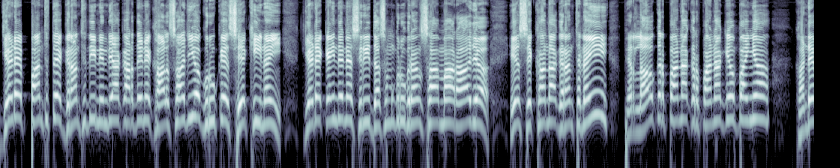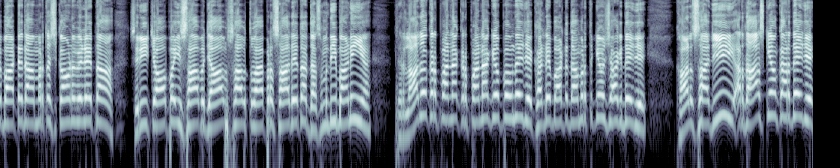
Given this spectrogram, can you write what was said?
ਜਿਹੜੇ ਪੰਥ ਤੇ ਗ੍ਰੰਥ ਦੀ ਨਿੰਦਿਆ ਕਰਦੇ ਨੇ ਖਾਲਸਾ ਜੀ, ਉਹ ਗੁਰੂ ਕੇ ਸਿੱਖ ਹੀ ਨਹੀਂ। ਜਿਹੜੇ ਕਹਿੰਦੇ ਨੇ ਸ੍ਰੀ ਦਸਮ ਗੁਰੂ ਗ੍ਰੰਥ ਸਾਹਿਬ ਮਹਾਰਾਜ, ਇਹ ਸਿੱਖਾਂ ਦਾ ਗ੍ਰੰਥ ਨਹੀਂ। ਫਿਰ ਲਾਓ ਕਿਰਪਾਨਾ ਕਿਰਪਾਨਾ ਕਿਉਂ ਪਾਈਆਂ? ਖੰਡੇ ਬਾਟੇ ਦਾ ਅੰਮ੍ਰਿਤ ਛਕਾਉਣ ਵੇਲੇ ਤਾਂ ਸ੍ਰੀ ਚੌਪਈ ਸਾਹਿਬ, ਜਾਪ ਸਾਹਿਬ, ਤਵੈ ਪ੍ਰਸਾਦ, ਇਹ ਤਾਂ ਦਸਮ ਦੀ ਬਾਣੀ ਹੈ। ਫਿਰ ਲਾ ਦਿਓ ਕਿਰਪਾਨਾ ਕਿਰਪਾਨਾ ਕਿਉਂ ਪਾਉਂਦੇ ਜੇ? ਖੰਡੇ ਬਾਟੇ ਦਾ ਅੰਮ੍ਰਿਤ ਕਿਉਂ ਛਕਦੇ ਜੇ? ਖਾਲਸਾ ਜੀ, ਅਰਦਾਸ ਕਿਉਂ ਕਰਦੇ ਜੇ?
